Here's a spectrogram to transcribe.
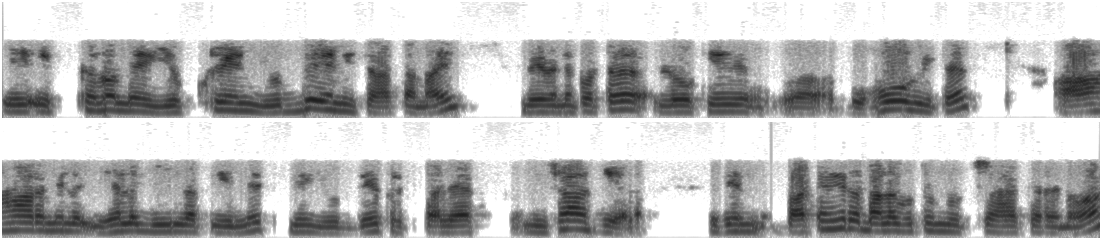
ඒ එක්කම මේ යුක්‍රේන් යුද්ධය නිසා තමයි මේ වෙනකොට ලෝකයේ බොහෝ විට ආහාර මිල ඉහළ ගිහිල්ලා තියෙන්නේ මේ යුද්ධයේ ප්‍රතිඵලයක් නිසා කියලා. ඉතින් බටහිර බලවතුන් උත්සාහ කරනවා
